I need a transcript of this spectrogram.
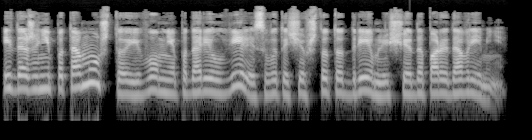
И даже не потому, что его мне подарил Велес, вытащив что-то дремлющее до поры до времени,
